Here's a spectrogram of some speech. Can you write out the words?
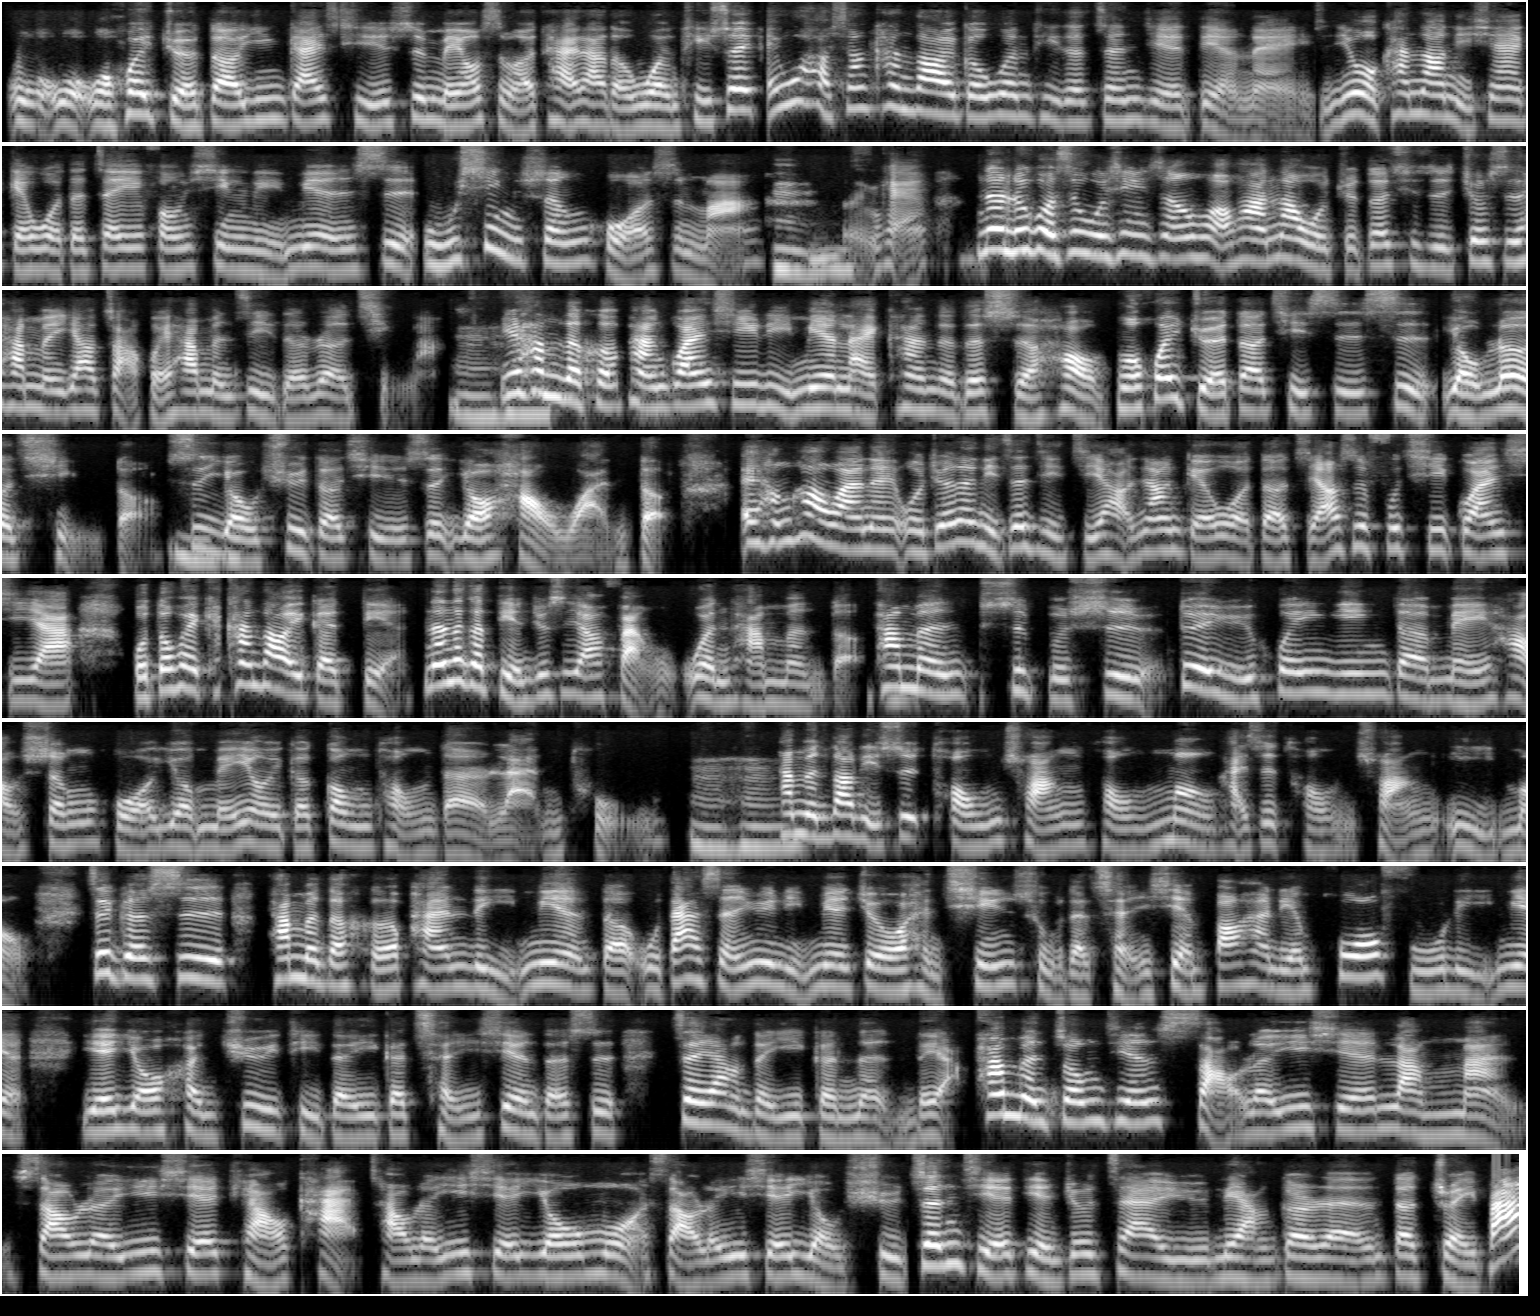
我我我会觉得应该其实是没有什么太大的问题，所以诶，我好像看到一个问题的症结点呢，因为我看到你现在给我的这一封信里面是无性生活是吗？嗯，OK，那如果是无性生活的话，那我觉得其实就是他们要找回他们自己的热情嘛，嗯，因为他们的和盘关系里面来看的的时候，我会觉得其实是有热情的，是有趣的，其实是有好玩的，诶，很好玩呢，我觉得你这几集好像给我的只要是夫妻。关系呀、啊，我都会看到一个点，那那个点就是要反问他们的，他们是不是对于婚姻的美好生活有没有一个共同的蓝图？嗯哼，他们到底是同床同梦还是同床异梦？这个是他们的合盘里面的五大神域里面就有很清楚的呈现，包含连波符里面也有很具体的一个呈现的是这样的一个能量，他们中间少了一。一些浪漫，少了一些调侃，少了一些幽默，少了一些有趣。症结点就在于两个人的嘴巴，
